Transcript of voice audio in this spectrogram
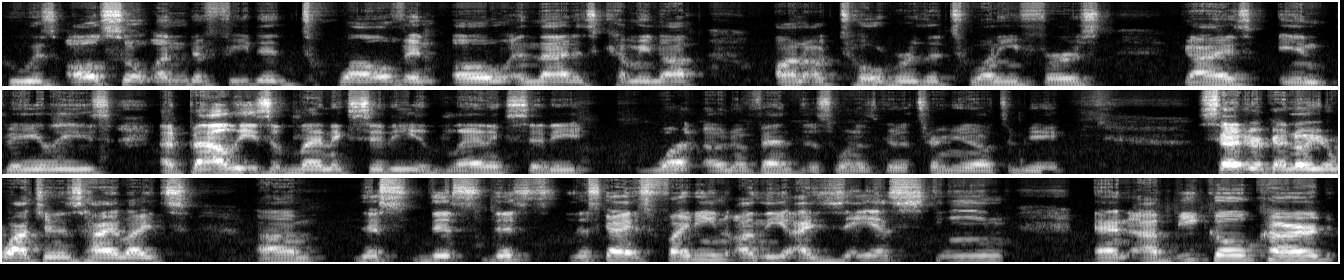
who is also undefeated 12 and 0. And that is coming up on October the 21st, guys, in Bailey's at Bally's Atlantic City, Atlantic City. What an event this one is going to turn out to be. Cedric, I know you're watching his highlights. Um, this this this this guy is fighting on the Isaiah Steen and Agbiko card.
